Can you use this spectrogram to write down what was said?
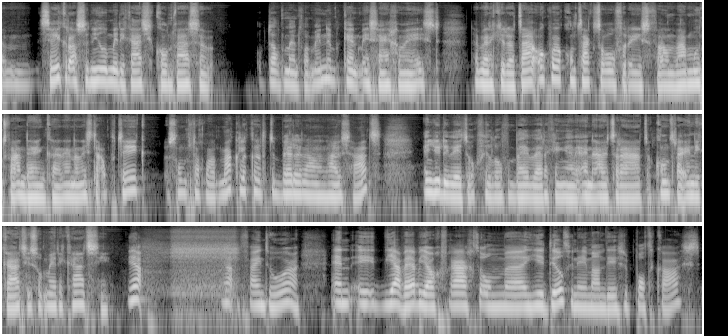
Um, zeker als er nieuwe medicatie komt waar ze op dat moment wat minder bekend mee zijn geweest, dan merk je dat daar ook wel contact over is van waar moeten we aan denken. En dan is de apotheek soms nog wat makkelijker te bellen dan een huisarts. En jullie weten ook veel over bijwerkingen en uiteraard contra-indicaties op medicatie. Ja. Ja, fijn te horen. En ja, we hebben jou gevraagd om uh, hier deel te nemen aan deze podcast.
